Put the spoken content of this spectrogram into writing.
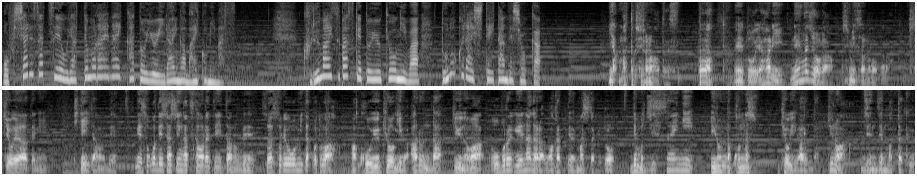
オフィシャル撮影をやってもらえないかという依頼が舞い込みます車椅子バスケという競技はどのくらい知っていたんでしょうか？いや、全く知らなかったです。ただ、えっ、と、やはり年賀状が清水さんの方から父親宛てに来ていたので、で、そこで写真が使われていたので、それそれを見たことは、まあ、こういう競技があるんだっていうのは、覚えげながら分かってはいましたけど、でも実際にいろんなこんな競技があるんだっていうのは、全然全く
